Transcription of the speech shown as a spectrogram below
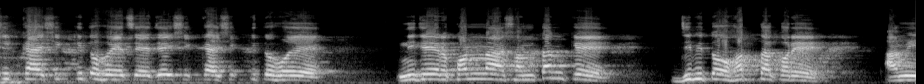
শিক্ষায় শিক্ষিত হয়েছে, যেই শিক্ষায় শিক্ষিত হয়ে নিজের কন্যা সন্তানকে জীবিত হত্যা করে, আমি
